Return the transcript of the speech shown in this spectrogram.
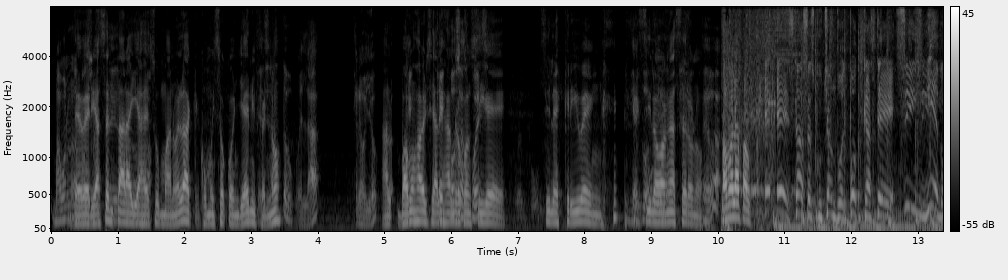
Vámonos a debería pausa. sentar Eh, ahí a Jesús Manuel, a que- como hizo con Jennifer, ¿no? Exacto, ¿verdad? Creo yo. A vamos a ver si ¿Qué Alejandro pues? consigue si le escriben ¿Qué si lo van a hacer o no. Va. Vamos a la pausa. Estás escuchando el podcast de Sin, miedo,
